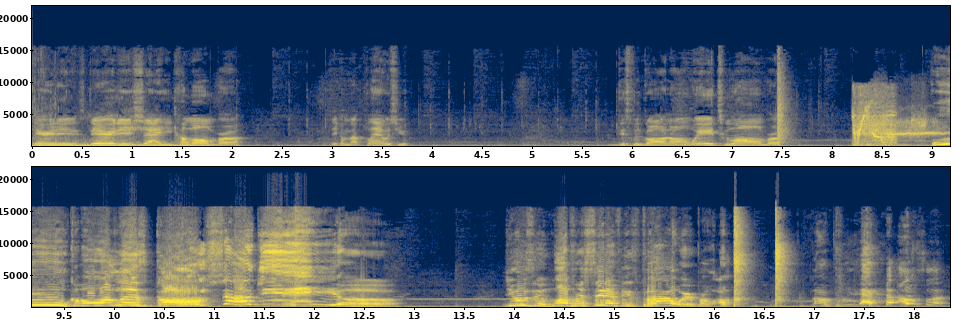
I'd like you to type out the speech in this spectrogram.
There it is. There it is, Shaggy. Come on, bro. I'm not playing with you. This been going on way too long, bro. Ooh, come on, let's go, Shaggy! Using one percent of his power, bro. I'm not playing. I'm sorry.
